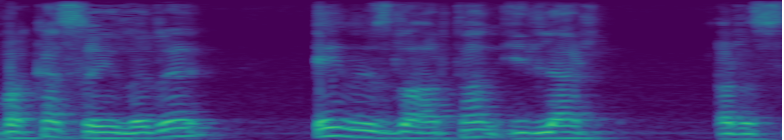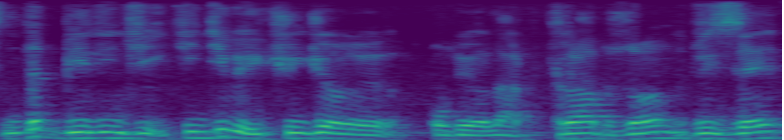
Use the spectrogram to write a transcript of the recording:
vaka sayıları en hızlı artan iller arasında birinci, ikinci ve üçüncü oluyorlar. Trabzon, Rize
